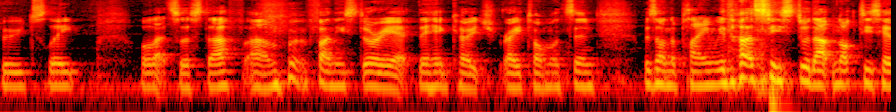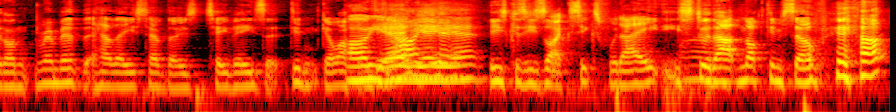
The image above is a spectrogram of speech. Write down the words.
food, sleep, all that sort of stuff. Um, funny story at the head coach, Ray Tomlinson, was on the plane with us. He stood up, knocked his head on. Remember how they used to have those TVs that didn't go up? Oh, yeah, down? yeah, yeah. He's because he's like six foot eight. He stood up, knocked himself out.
